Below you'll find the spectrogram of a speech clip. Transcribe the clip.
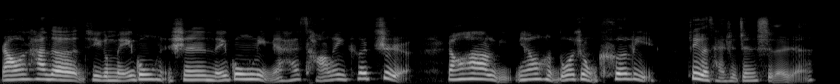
然后它的这个眉弓很深，眉弓里面还藏了一颗痣，然后它里面有很多这种颗粒，这个才是真实的人。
